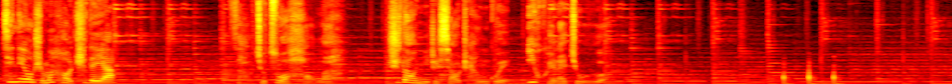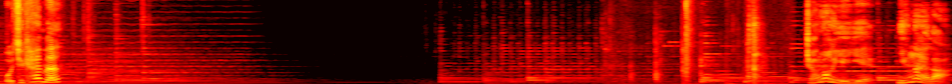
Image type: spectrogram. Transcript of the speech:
今天有什么好吃的呀？早就做好了，知道你这小馋鬼一回来就饿。我去开门。长老爷爷，您来啦。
